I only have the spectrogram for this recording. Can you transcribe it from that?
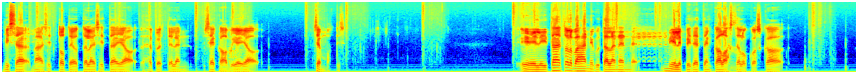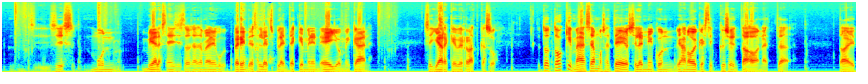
missä mä sitten toteuttelen sitä ja höpöttelen sekavia ja semmottis. Eli tämä nyt oli vähän niinku tällainen mielipiteiden kalastelu, koska siis mun mielestäni siis tosiaan semmoinen niin perinteisen Let's Playn tekeminen ei ole mikään se järkevin ratkaisu. To- toki mä semmoisen teen, jos sille niin kuin ihan oikeasti kysyntää on, että tai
